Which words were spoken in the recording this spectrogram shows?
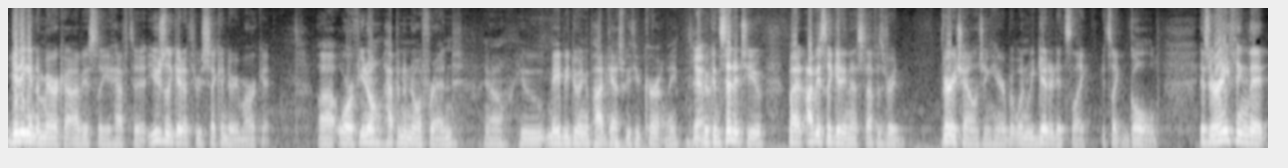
getting it in America, obviously you have to usually get it through secondary market, uh, or if you know happen to know a friend, you know who may be doing a podcast with you currently, Yeah. who can send it to you. But obviously, getting that stuff is very very challenging here. But when we get it, it's like it's like gold. Is there anything that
